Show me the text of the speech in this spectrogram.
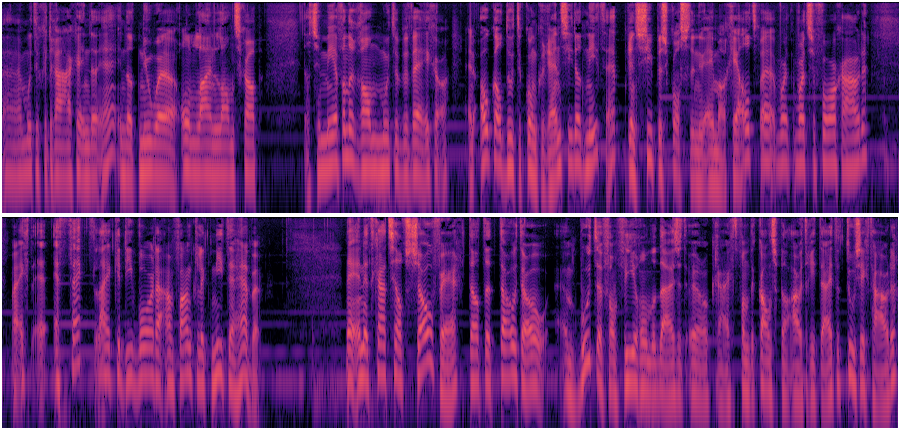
uh, moeten gedragen in, de, hè? in dat nieuwe online landschap. Dat ze meer van de rand moeten bewegen. En ook al doet de concurrentie dat niet. Hè? Principes kosten nu eenmaal geld, uh, wordt, wordt ze voorgehouden. Maar echt e-, effect lijken die woorden aanvankelijk niet te hebben. Nee, en het gaat zelfs zo ver dat de Toto een boete van 400.000 euro krijgt van de kansspelautoriteit, de toezichthouder,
